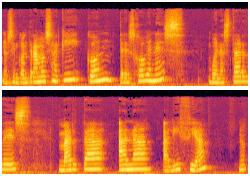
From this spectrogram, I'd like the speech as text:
Nos encontramos aquí con tres jóvenes. Buenas tardes, Marta, Ana, Alicia. ¿no?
